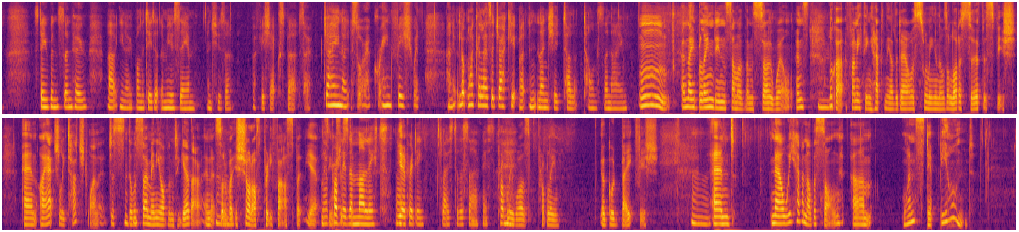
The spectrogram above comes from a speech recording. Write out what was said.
Stevenson, who, uh, you know, volunteered at the museum and she's a, a fish expert. So, Jane, I saw a green fish with, and it looked like a leather jacket, but then she'd tell, tell us the name. Mm, and they blend in some of them so well. And s look, a funny thing happened the other day. I was swimming and there was a lot of surface fish. and I actually touched one. It just there were so many of them together, and it sort of it shot off pretty fast. But yeah, it was They're probably the mullet. They're Yeah. pretty close to the surface. probably was probably a good bait fish. Hmm. And now we have another song, um, One Step Beyond.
